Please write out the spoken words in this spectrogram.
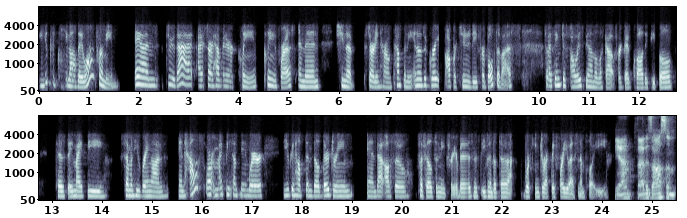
you could clean all day long for me. And through that, I started having her clean cleaning for us, and then she ended up starting her own company. And it was a great opportunity for both of us. So I think just always be on the lookout for good quality people because they might be someone who bring on in house, or it might be something where you can help them build their dream and that also fulfills the need for your business even though they're not working directly for you as an employee yeah that is awesome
